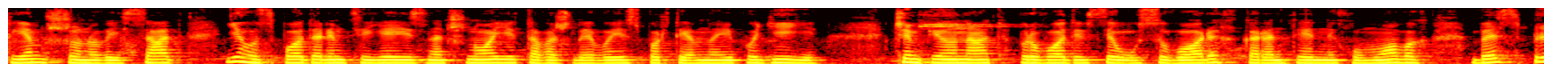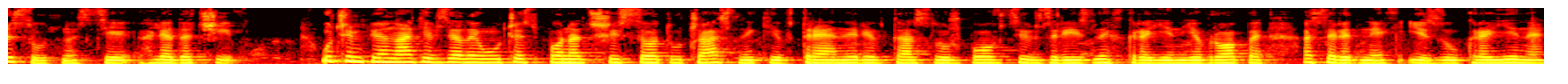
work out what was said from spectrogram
тим, що Новий Сад є господарем цієї значної та важливої спортивної події. Чемпіонат проводився у суворих карантинних умовах без присутності глядачів. У чемпіонаті взяли участь понад 600 учасників, тренерів та службовців з різних країн Європи, а серед них і з України.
